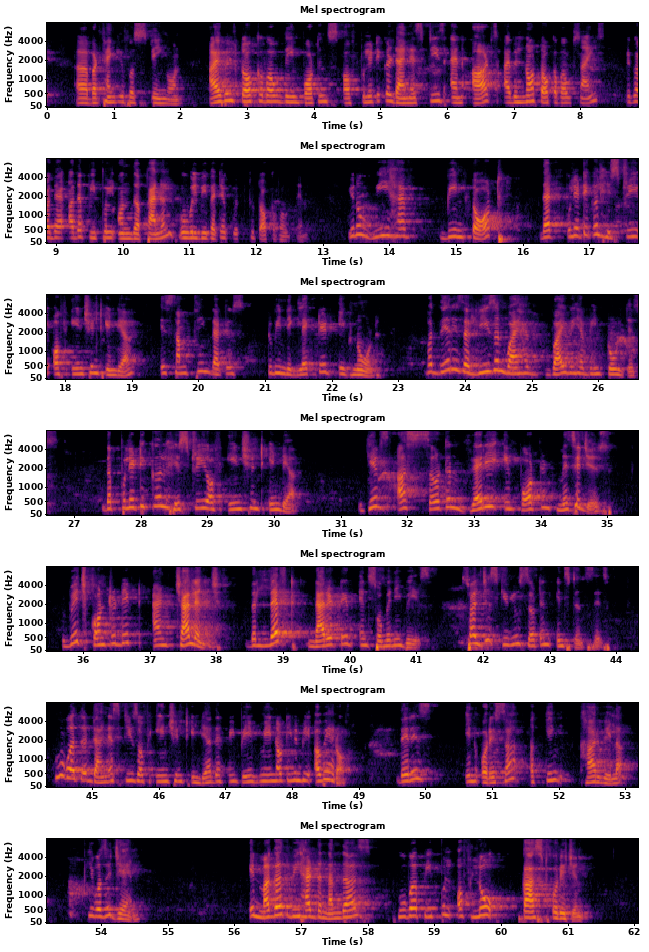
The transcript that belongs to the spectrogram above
but thank you for staying on I will talk about the importance of political dynasties and arts. I will not talk about science because there are other people on the panel who will be better equipped to talk about them. You know, we have been taught that political history of ancient India is something that is to be neglected, ignored. But there is a reason why, have, why we have been told this. The political history of ancient India gives us certain very important messages which contradict and challenge the left narrative in so many ways. So I'll just give you certain instances. Who were the dynasties of ancient India that we may, not even be aware of? There is in Orissa, a king Kharvela. He was a Jain. In Magad, we had the Nandas, who were people of low caste origin.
